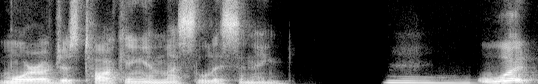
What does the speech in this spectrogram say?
more of just talking and less listening. Mm. What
